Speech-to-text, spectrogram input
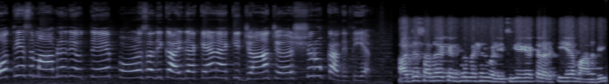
ਉੱਥੇ ਇਸ ਮਾਮਲੇ ਦੇ ਉੱਤੇ ਪੁਲਿਸ ਅਧਿਕਾਰੀ ਦਾ ਕਹਿਣਾ ਹੈ ਕਿ ਜਾਂਚ ਸ਼ੁਰੂ ਕਰ ਦਿੱਤੀ ਹੈ ਅੱਜ ਸਾਨੂੰ ਇੱਕ ਇਨਫੋਰਮੇਸ਼ਨ ਮਿਲੀ ਸੀ ਕਿ ਇੱਕ ਲੜਕੀ ਹੈ ਮਾਨਵੀ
